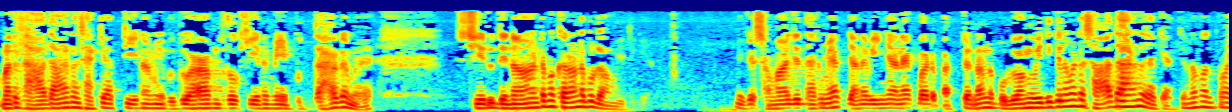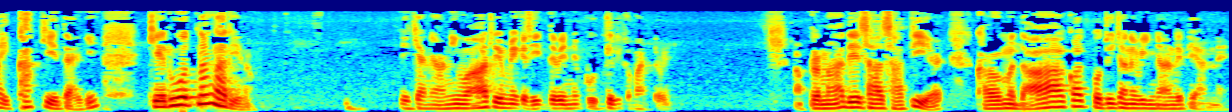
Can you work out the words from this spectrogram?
මට සාධාරණ සැකයක් තියෙනවා මේ බුදුහාමුදුරුවෝ කියන මේ බුද්ධ ධර්ම සියලු දෙනාටම කරන්න පුළුවන් වේද කියලා. මේක සමාජ ධර්මයක් ජන විඥානයක් බවට පත් වෙනන්න පුළුවන් වේද කියලා මට සාධාරණ සැකයක් තියෙනවා. මම තමයි එකක් කියත හැකි. කෙරුවොත් නම් හරියනවා. ඒ කියන්නේ අනිවාර්යයෙන් මේක සිද්ධ වෙන්නේ පුද්ගලික මට්ටමේ. අප්‍රමාදේ සහ සතිය කවමදාකවත් පොදු ජන විඥාණයට යන්නේ නැහැ.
